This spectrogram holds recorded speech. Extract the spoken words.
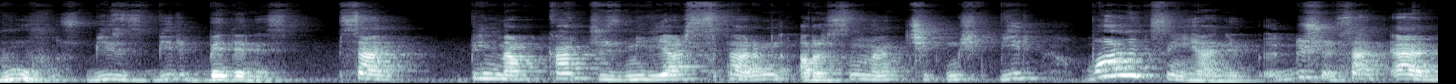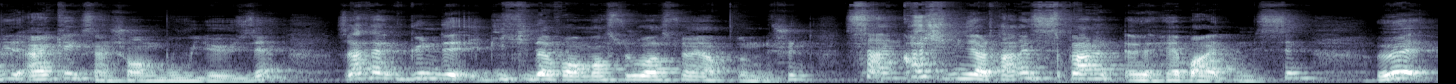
ruhuz. Biz bir bedeniz. Sen bilmem kaç yüz milyar spermin arasından çıkmış bir varlıksın yani. Düşün sen eğer bir erkeksen şu an bu videoyu izleyen zaten günde iki defa mastürbasyon yaptığını düşün. Sen kaç milyar tane sperm e, heba etmişsin ve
